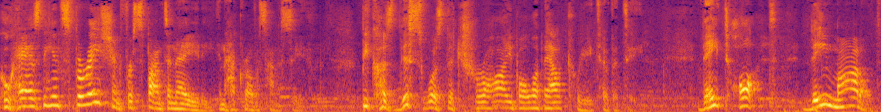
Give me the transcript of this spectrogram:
who has the inspiration for spontaneity in Hakravas Hanasiyim. Because this was the tribe all about creativity. They taught, they modeled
